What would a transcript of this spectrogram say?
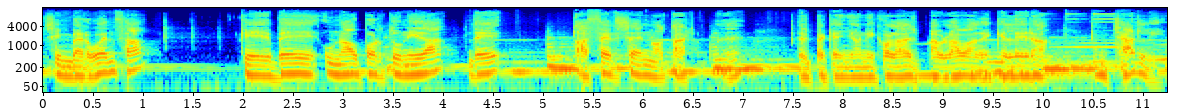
sin vergüenza, que ve una oportunidad de hacerse notar. ¿eh? El pequeño Nicolás hablaba de que él era un Charlie.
